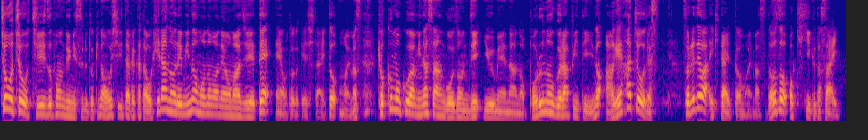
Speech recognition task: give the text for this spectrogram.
超超チーズフォンデュにするときの美味しい食べ方を平野レミのモノマネを交えて、えーお届けしたいと思います。曲目は皆さんご存知、有名なあの、ポルノグラフィティのアゲハチョウです。それでは行きたいと思います。どうぞお聞きください。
